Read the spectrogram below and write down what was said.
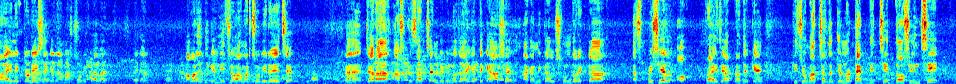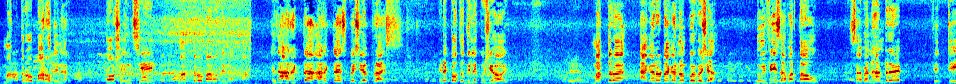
মা ইলেকট্রনিক্স এখানে আমার ছবি পাবেন। দেখেন, আবার এদিকে নিচেও আমার ছবি রয়েছে। হ্যাঁ যারা আসতে চাচ্ছেন, বিভিন্ন জায়গা থেকে আসেন, আগামীকাল সুন্দর একটা স্পেশাল প্রাইজে আপনাদেরকে কিছু বাচ্চাদের জন্য ট্যাপ দিচ্ছি, দশ ইঞ্চি মাত্র বারো দিনের। দশ ইঞ্চি মাত্র বারো দিনের। এটা আরেকটা আরেকটা স্পেশাল প্রাইস এটা কত দিলে খুশি হয়? মাত্র এগারো টাকা নব্বই পয়সা। দুই পিস আবার তাও সেভেন হান্ড্রেড ফিফটি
